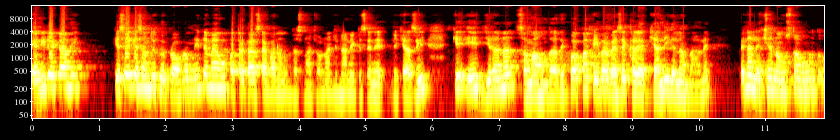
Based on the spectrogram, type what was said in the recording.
ਕੈਂਡੀਡੇਟਾਂ ਦੀ ਕਿਸੇ ਕਿਸਮ ਦੀ ਕੋਈ ਪ੍ਰੋਬਲਮ ਨਹੀਂ, ਤੇ ਮੈਂ ਉਹ ਪੱਤਰਕਾਰ ਸਾਹਿਬਾਨਾਂ ਨੂੰ ਦੱਸਣਾ ਚਾਹੁੰਦਾ, ਜਿਨ੍ਹਾਂ ਨੇ ਕਿਸੇ ਨੇ ਲਿਖਿਆ ਸੀ ਕਿ ਇਹ ਜਿਹੜਾ ਨਾ ਸਮਾਂ ਹੁੰਦਾ, ਦੇਖੋ ਆਪਾਂ ਕਈ ਵਾਰ ਵੈਸੇ ਖਿਆਲੀ ਗੱਲਾਂ ਬਣਾ ਲੈਂਦੇ ਪਹਿਲਾਂ ਇਲੈਕਸ਼ਨ ਅਨਾਉਂਸ ਤਾਂ ਹੋਣ ਦੋ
